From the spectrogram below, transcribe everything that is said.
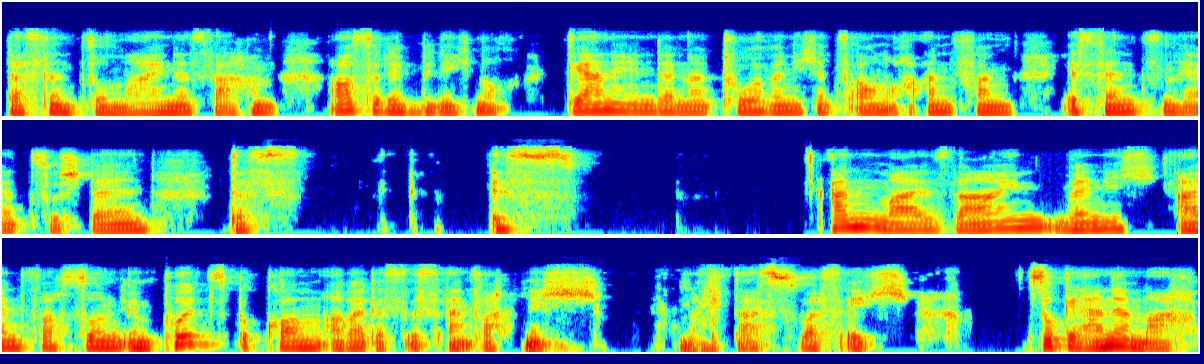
Das sind so meine Sachen. Außerdem bin ich noch gerne in der Natur, wenn ich jetzt auch noch anfange, Essenzen herzustellen. Das ist, kann mal sein, wenn ich einfach so einen Impuls bekomme, aber das ist einfach nicht das, was ich so gerne mache,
